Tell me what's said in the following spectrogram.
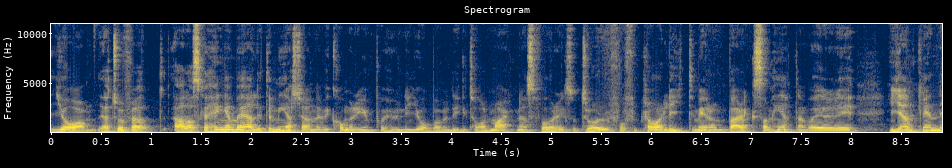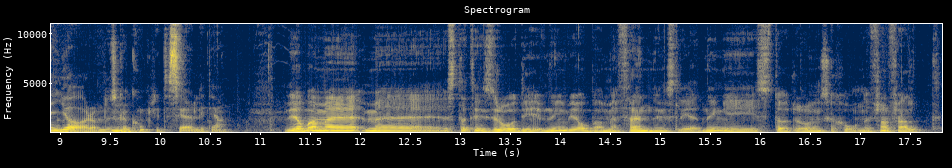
ja, jag tror för att alla ska hänga med lite mer sen när vi kommer in på hur ni jobbar med digital marknadsföring så tror jag du får förklara lite mer om verksamheten. Vad är det egentligen ni gör om du ska mm. konkretisera lite grann? Vi jobbar med, med strategisk rådgivning, vi jobbar med förändringsledning i större organisationer. Framförallt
